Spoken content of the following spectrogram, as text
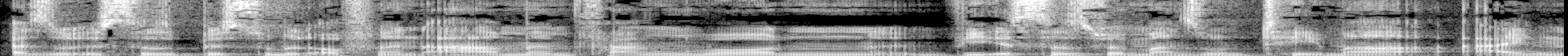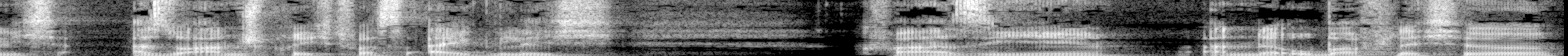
also ist das, bist du mit offenen Armen empfangen worden? Wie ist das, wenn man so ein Thema eigentlich, also anspricht, was eigentlich quasi an der Oberfläche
